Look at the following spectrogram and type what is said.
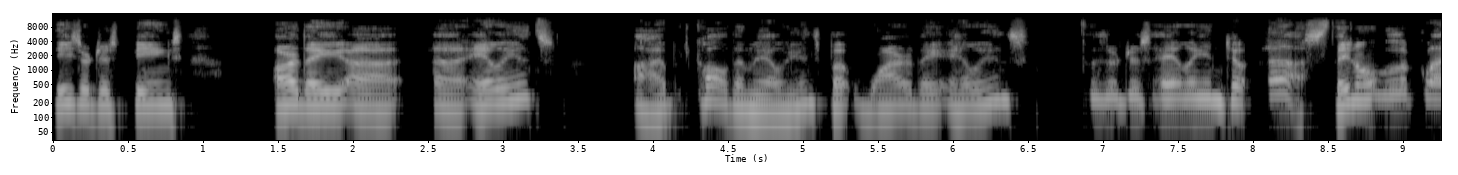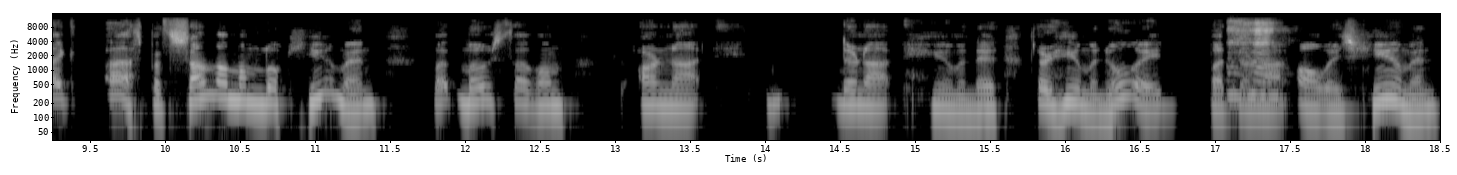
these are just beings. Are they uh, uh, aliens? I would call them aliens, but why are they aliens? Because they're just alien to us. They don't look like us, but some of them look human, but most of them are not they're not human. They they're humanoid, but they're mm-hmm. not always human.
